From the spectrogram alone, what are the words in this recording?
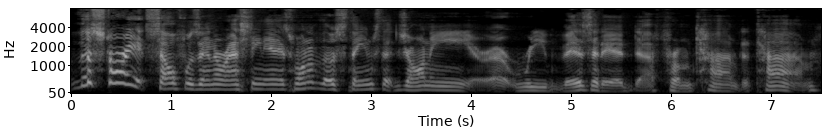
The story itself was interesting, and it's one of those themes that Johnny uh, revisited uh, from time to time.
